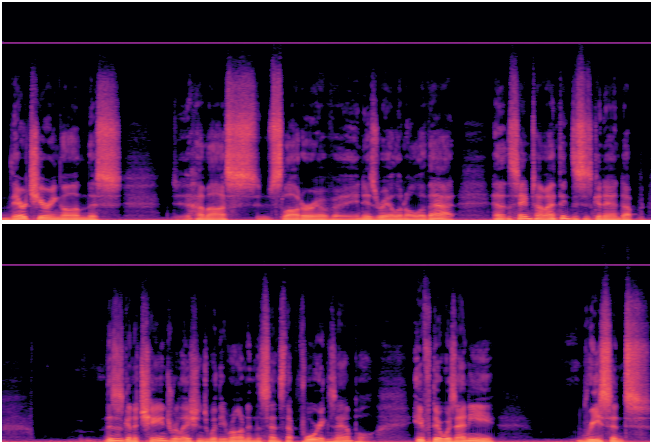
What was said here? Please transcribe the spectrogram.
they're cheering on this Hamas slaughter of in Israel and all of that, and at the same time, I think this is going to end up this is going to change relations with Iran in the sense that, for example, if there was any recent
